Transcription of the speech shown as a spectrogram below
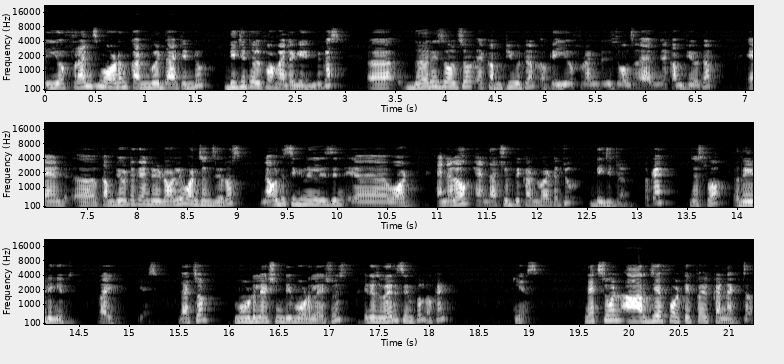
your friend's modem convert that into digital format again because uh, there is also a computer okay? Your friend is also having a computer and uh, computer can read only ones and zeros. Now the signal is in uh, what? Analog and that should be converted to digital okay? Just for reading it right? Yes that's what modulation demodulation it is very simple okay yes next one rj45 connector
